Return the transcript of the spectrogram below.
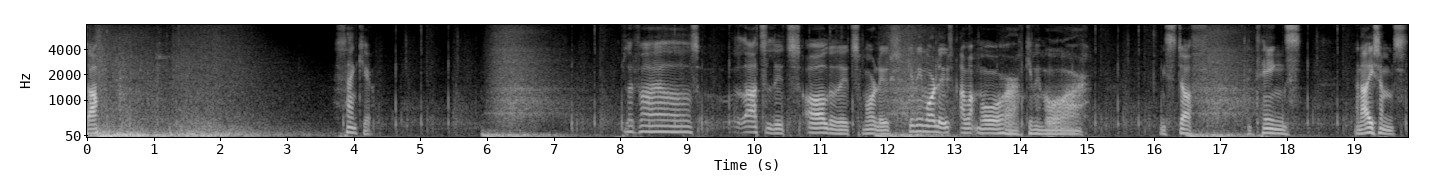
Stop. Thank you. Blood vials. Lots of loots. All the loots. More loot. Give me more loot. I want more. Give me more. Give me stuff. And things. And items.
